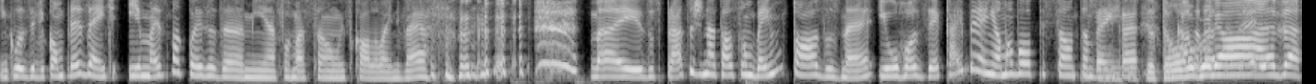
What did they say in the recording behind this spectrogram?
Inclusive como presente. E mais uma coisa da minha formação escola Wine Universo. Mas os pratos de Natal são bem untosos, né? E o rosé cai bem, é uma boa opção também. Gente, pra, eu tô tão orgulhosa!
